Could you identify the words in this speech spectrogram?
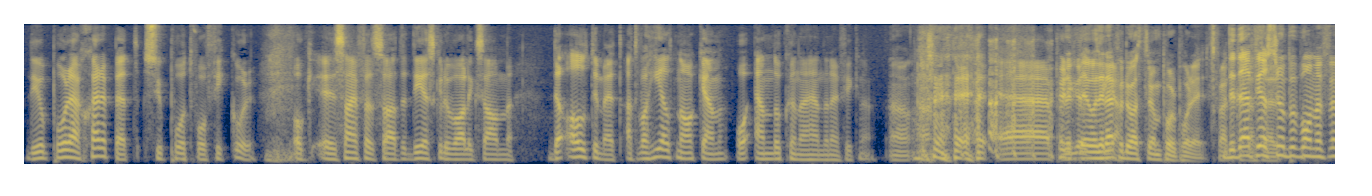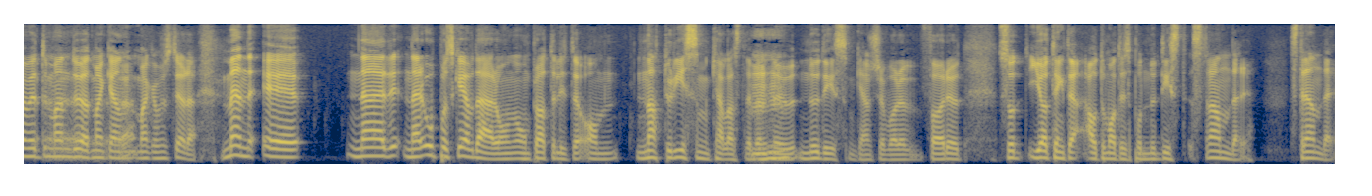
det är att på det här skärpet sy på två fickor. Och eh, Seinfeld sa att det skulle vara liksom the ultimate, att vara helt naken och ändå kunna ha händerna i fickorna. ja. Eh, good, det, och det är därför du har strumpor på dig. att Det är därför jag har strumpor på mig, för vet du, man, du vet, man, kan, man kan justera det. Men eh, när, när Oppo skrev det här, och hon, hon pratade lite om naturism, kallas det väl nu, nudism kanske var det förut, så jag tänkte automatiskt på nudiststränder. Stränder.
